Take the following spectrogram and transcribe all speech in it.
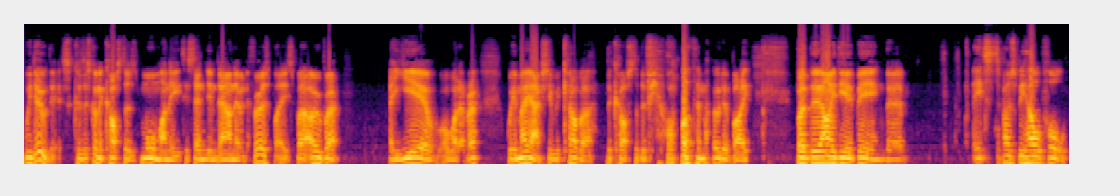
we do this, because it's going to cost us more money to send him down there in the first place, but over a year or whatever, we may actually recover the cost of the fuel of the motorbike. But the idea being that it's supposed to be helpful.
